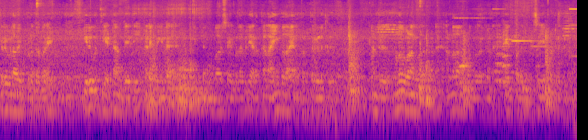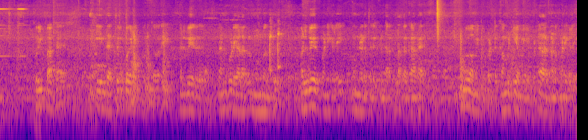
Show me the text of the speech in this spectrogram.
பெருவிழாவை பொறுத்தவரை இருபத்தி எட்டாம் தேதி நடைபெறுகின்ற இந்த கும்பாபிஷேக விழாவில் ஏறத்தாழ ஐம்பதாயிரம் பக்தர்களுக்கு அன்று உணவு வழங்குவதற்கான அன்னதானம் வழங்குவதற்கான ஏற்பாடுகள் செய்யப்பட்டிருக்கின்றன. குறிப்பாக இந்த திருக்கோயிலை பொறுத்தவரை பல்வேறு நன்கொடையாளர்கள் முன்வந்து பல்வேறு பணிகளை முன்னெடுத்திருக்கின்றார்கள். அதற்காக குழு அமைக்கப்பட்டு கமிட்டி அமைக்கப்பட்டு அதற்கான பணிகளை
